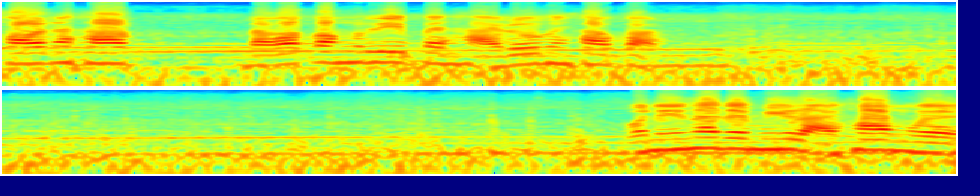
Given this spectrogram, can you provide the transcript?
เขานะครับ เราก็ต้องรีบไปถ่ายรูปให้เขาก่อนวันนี้น่าจะมีหลายห้องเลย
